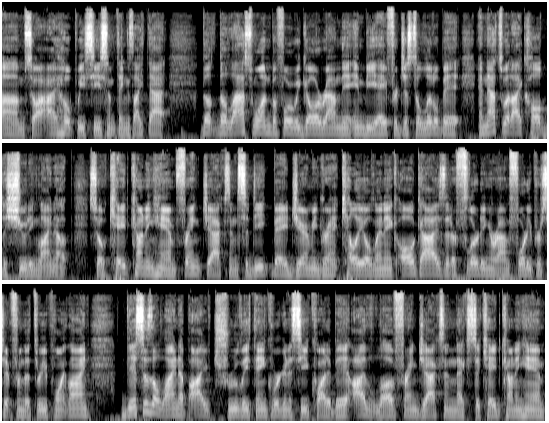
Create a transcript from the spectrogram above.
Um, so I hope we see some things like that the, the last one before we go around the NBA for just a little bit, and that's what I called the shooting lineup. So Cade Cunningham, Frank Jackson, Saddiq Bey, Jerami Grant, Kelly Olynyk, all guys that are flirting around 40% from the three point line. This is a lineup I truly think we're going to see quite a bit. I love Frank Jackson next to Cade Cunningham.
